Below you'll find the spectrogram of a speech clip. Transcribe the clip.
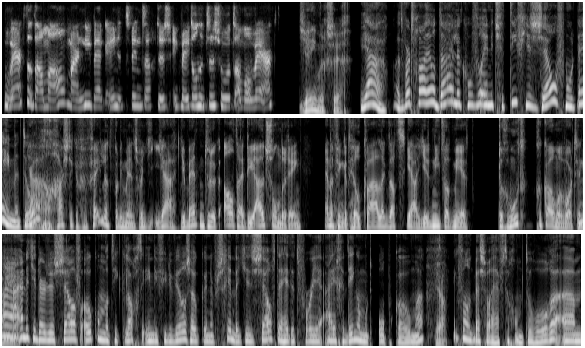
hoe werkt dat allemaal? Maar nu ben ik 21, dus ik weet ondertussen hoe het allemaal werkt. Jemig zeg. Ja, het wordt vooral heel duidelijk hoeveel initiatief je zelf moet nemen, toch? Ja, hartstikke vervelend voor die mensen. Want ja, je bent natuurlijk altijd die uitzondering. En dan vind ik het heel kwalijk dat ja, je niet wat meer tegemoet gekomen wordt. In nou ja, die... en dat je er dus zelf ook, omdat die klachten individueel zo kunnen verschillen, dat je zelf de hele voor je eigen dingen moet opkomen. Ja. Ik vond het best wel heftig om te horen. Um,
